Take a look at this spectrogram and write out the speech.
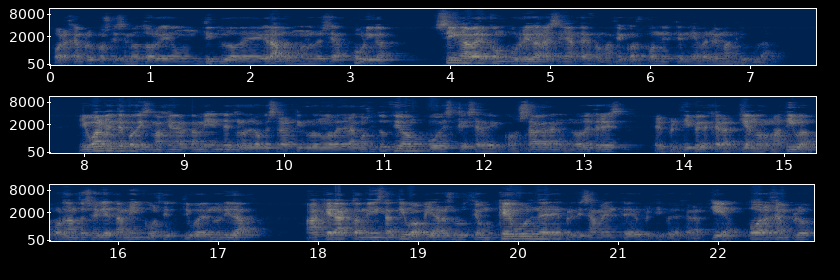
Por ejemplo, pues que se me otorgue un título de grado en una universidad pública sin haber concurrido a la enseñanza de formación correspondiente ni haberme matriculado. Igualmente podéis imaginar también dentro de lo que es el artículo 9 de la Constitución, pues que se consagra en el 9.3 el principio de jerarquía normativa. Por tanto, sería también constitutivo de nulidad aquel acto administrativo, aquella resolución que vulnere precisamente el principio de jerarquía. Por ejemplo,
